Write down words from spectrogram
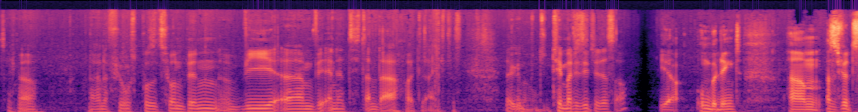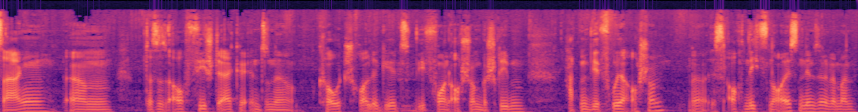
sag ich mal, in einer Führungsposition bin, wie, ähm, wie ändert sich dann da heute eigentlich das? Äh, genau. Thematisiert ihr das auch? Ja, unbedingt. Ähm, also ich würde sagen, ähm, dass es auch viel stärker in so eine Coach-Rolle geht, wie vorhin auch schon beschrieben hatten wir früher auch schon. Ne? Ist auch nichts Neues in dem Sinne, wenn man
